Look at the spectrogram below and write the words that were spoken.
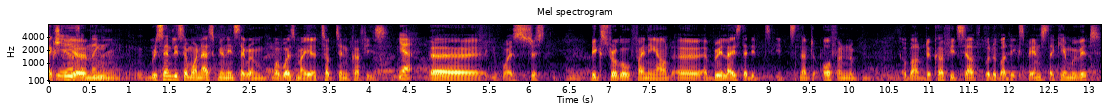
actually, year or something? um, recently someone asked me on Instagram what was my uh, top 10 coffees. yeah. Uh, it was just big struggle finding out. Uh, I realized that it, it's not often about the coffee itself, but about the experience that came with it.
